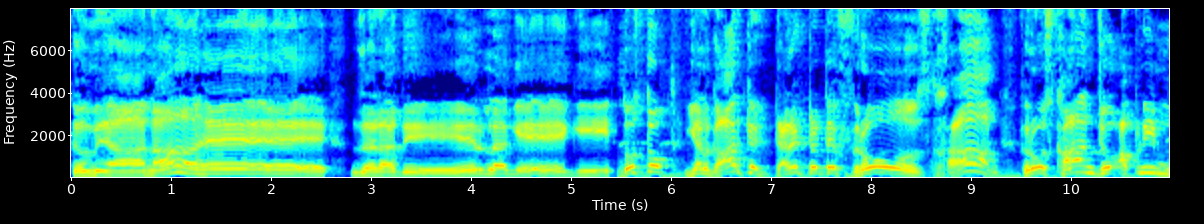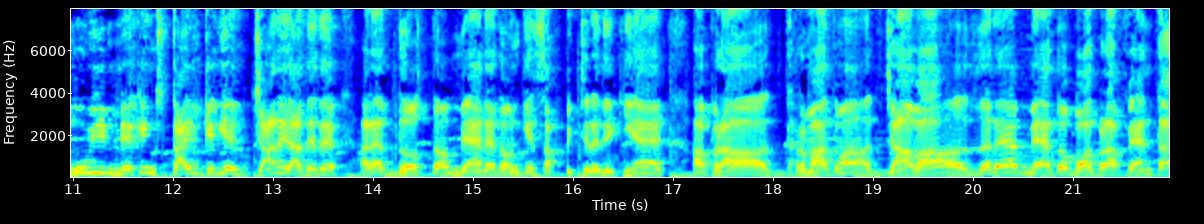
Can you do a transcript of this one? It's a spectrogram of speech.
तुम्हें आना है, जरा देर लगेगी। दोस्तों, यलगार के डायरेक्टर थे फिरोज खान। फिरोज खान जो अपनी मूवी मेकिंग स्टाइल के लिए जाने जाते थे। अरे दोस्तों, मैंने तो उनकी सब पिक्चरें देखी हैं। अपराध, धर्मात्मा जावाज अरे मैं तो बहुत बड़ा फ़ैन था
